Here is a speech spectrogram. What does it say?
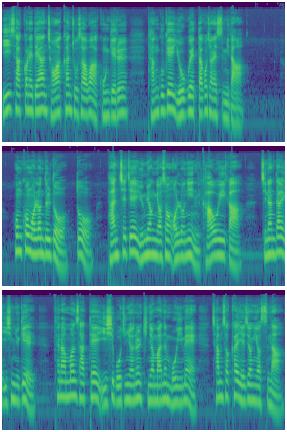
이 사건에 대한 정확한 조사와 공개를 당국에 요구했다고 전했습니다. 홍콩 언론들도 또 반체제 유명 여성 언론인 가오이가 지난달 26일 테난먼 사태 25주년을 기념하는 모임에 참석할 예정이었으나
